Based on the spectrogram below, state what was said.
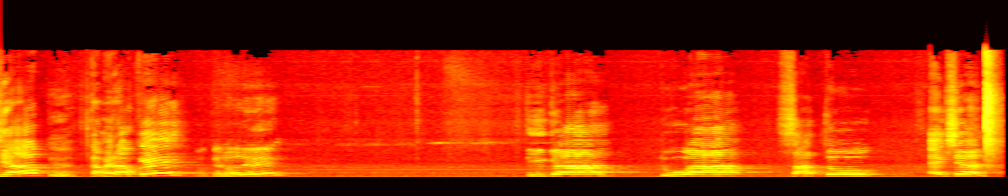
Siap? Kamera oke? Oke, rolling. Tiga, dua, satu, action!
